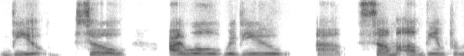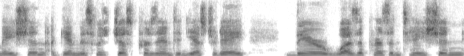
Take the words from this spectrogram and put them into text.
view. So I will review uh, some of the information. Again, this was just presented yesterday. There was a presentation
